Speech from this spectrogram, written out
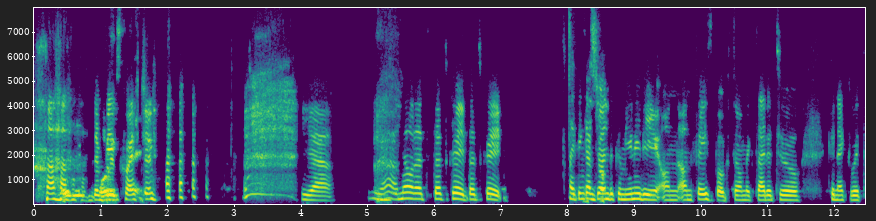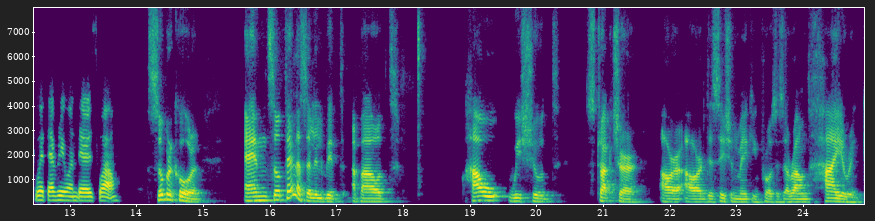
The big question. Yeah. Yeah no that's that's great that's great I think I've joined the community on on Facebook, so I'm excited to connect with with everyone there as well. Super cool. And so tell us a little bit about how we should structure our our decision making process around hiring.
